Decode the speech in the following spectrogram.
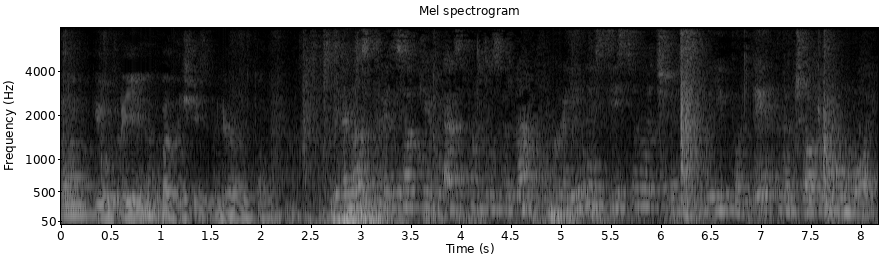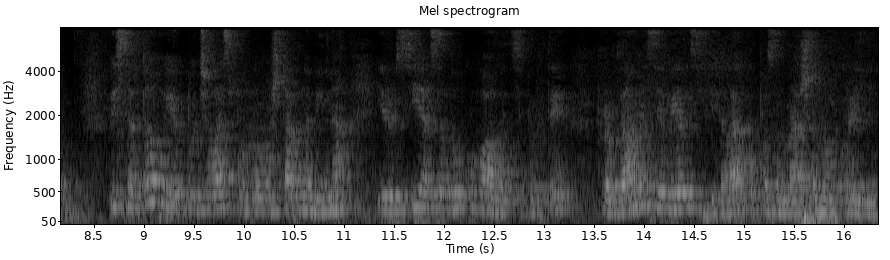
тонн і Україна 26 мільйонів тонн. 90% експорту зерна Україна здійснила через свої порти на Чорному морі. Після того, як почалась повномасштабна війна і Росія заблокувала ці порти, проблеми з'явились і далеко поза межами України.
